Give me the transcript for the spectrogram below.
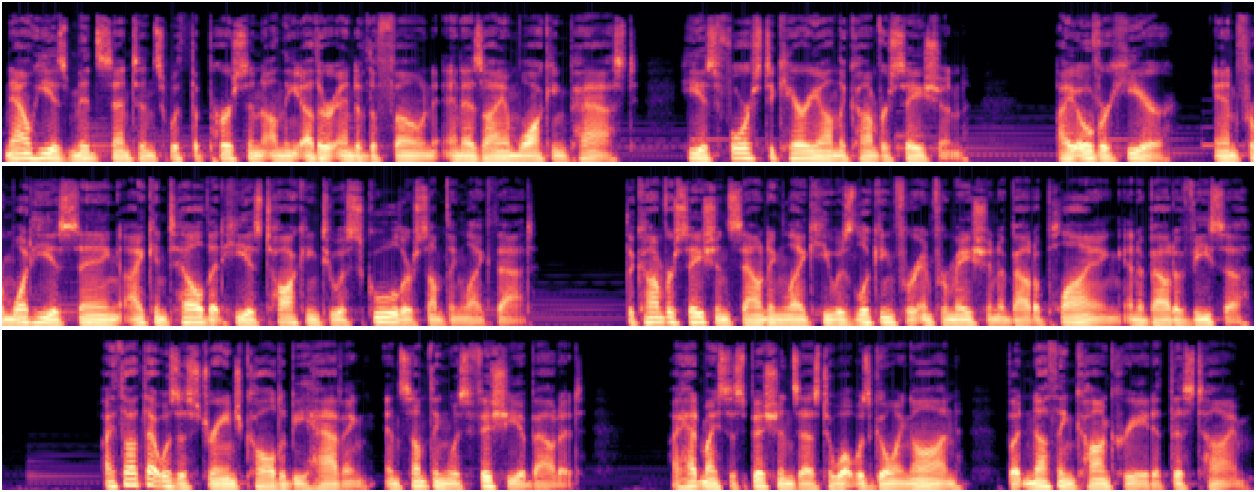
Now he is mid sentence with the person on the other end of the phone, and as I am walking past, he is forced to carry on the conversation. I overhear, and from what he is saying, I can tell that he is talking to a school or something like that. The conversation sounding like he was looking for information about applying and about a visa. I thought that was a strange call to be having, and something was fishy about it. I had my suspicions as to what was going on, but nothing concrete at this time.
